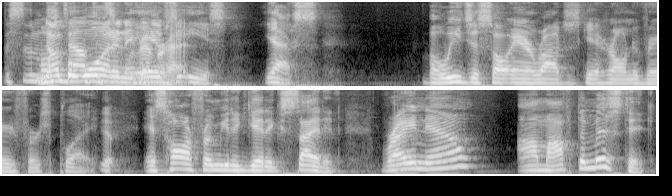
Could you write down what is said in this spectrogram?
this is the most number one in the AFC. East. Yes. But we just saw Aaron Rodgers get hurt on the very first play. Yep. It's hard for me to get excited. Right now, I'm optimistic.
